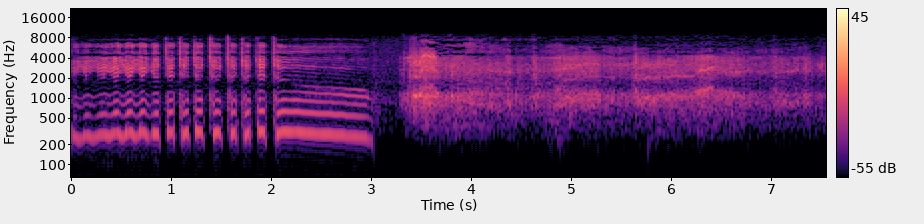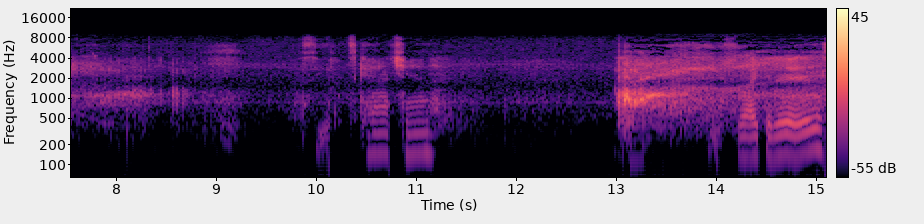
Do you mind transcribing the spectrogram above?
See if it's catching. Looks like it is.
